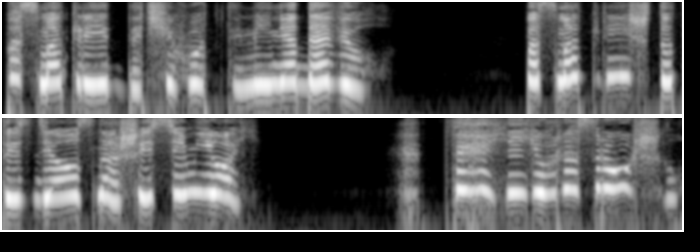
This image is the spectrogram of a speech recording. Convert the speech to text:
«Посмотри, до чего ты меня довел! Посмотри, что ты сделал с нашей семьей! Ты ее разрушил!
